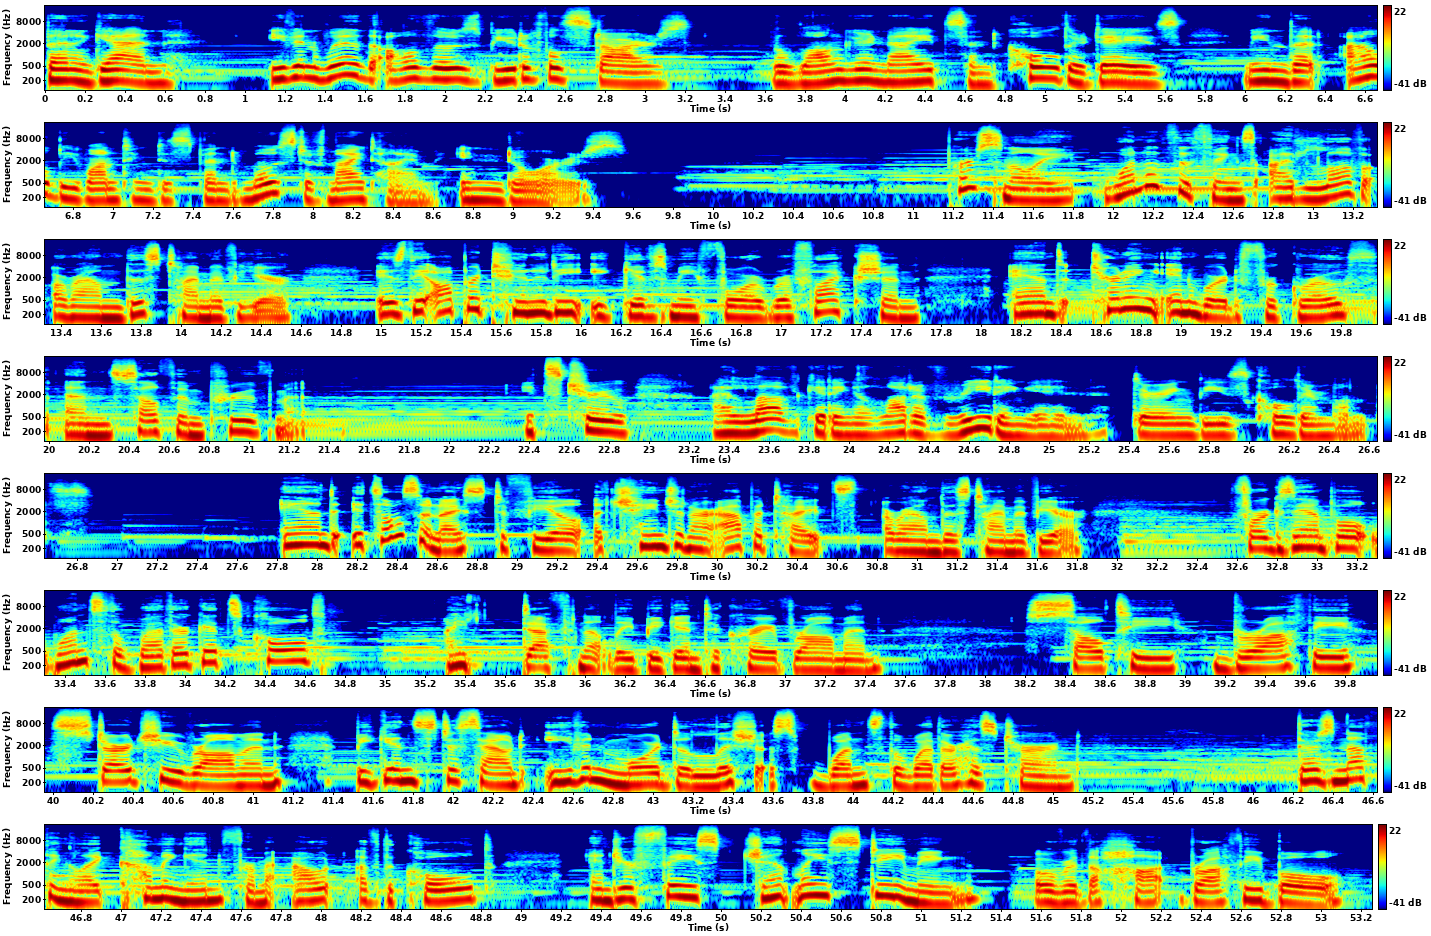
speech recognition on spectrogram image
Then again, even with all those beautiful stars, The longer nights and colder days mean that I'll be wanting to spend most of my time indoors. Personally, one of the things I love around this time of year is the opportunity it gives me for reflection and turning inward for growth and self improvement. It's true, I love getting a lot of reading in during these colder months. And it's also nice to feel a change in our appetites around this time of year. For example, once the weather gets cold, I definitely begin to crave ramen. Salty, brothy, starchy ramen begins to sound even more delicious once the weather has turned. There's nothing like coming in from out of the cold and your face gently steaming over the hot, brothy bowl.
